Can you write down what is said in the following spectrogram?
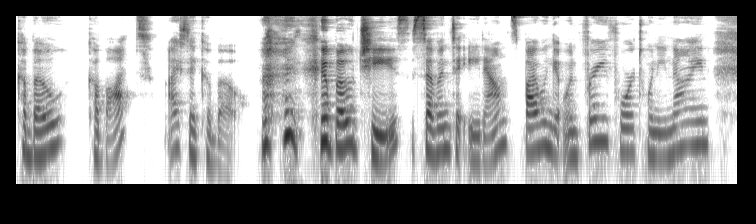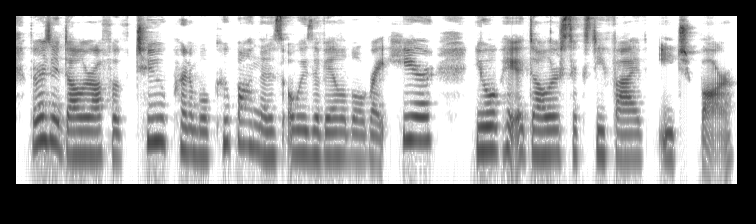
Cabot Cabot? I say Cabot. Cabot cheese, 7 to 8 ounce. Buy one, get one free, $4.29. There is a dollar off of two printable coupon that is always available right here. You will pay $1.65 each bar.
